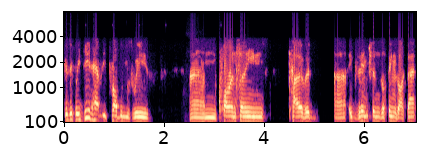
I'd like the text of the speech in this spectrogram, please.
Because if we did have any problems with um, quarantines, COVID uh, exemptions, or things like that,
